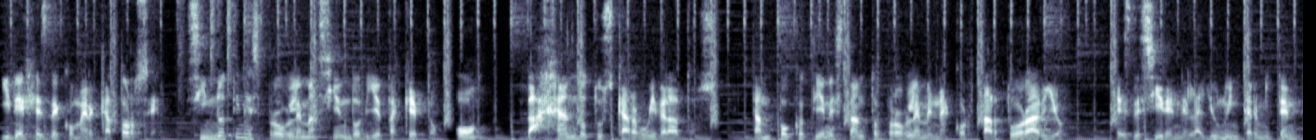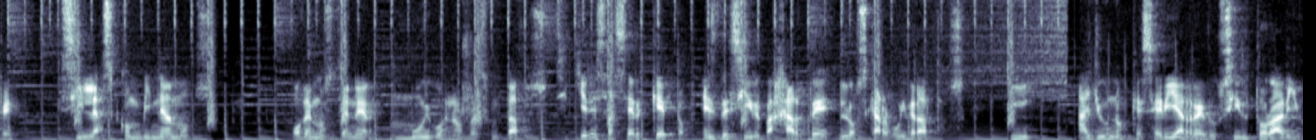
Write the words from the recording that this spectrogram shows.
y dejes de comer 14. Si no tienes problema haciendo dieta keto o bajando tus carbohidratos, tampoco tienes tanto problema en acortar tu horario, es decir, en el ayuno intermitente, si las combinamos, podemos tener muy buenos resultados. Si quieres hacer keto, es decir, bajarte los carbohidratos y ayuno, que sería reducir tu horario,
